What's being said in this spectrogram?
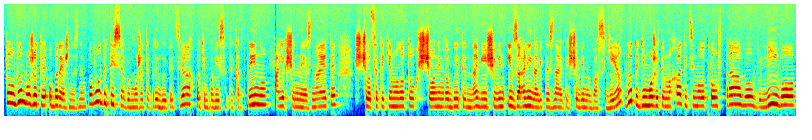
то ви можете обережно з ним поводитися, ви можете прибити цвях, потім повісити картину. А якщо не знаєте, що це таке молоток, що ним робити, навіщо він, і взагалі навіть не знаєте, що він у вас є, ви тоді можете махати цим молотком вправо, вліво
